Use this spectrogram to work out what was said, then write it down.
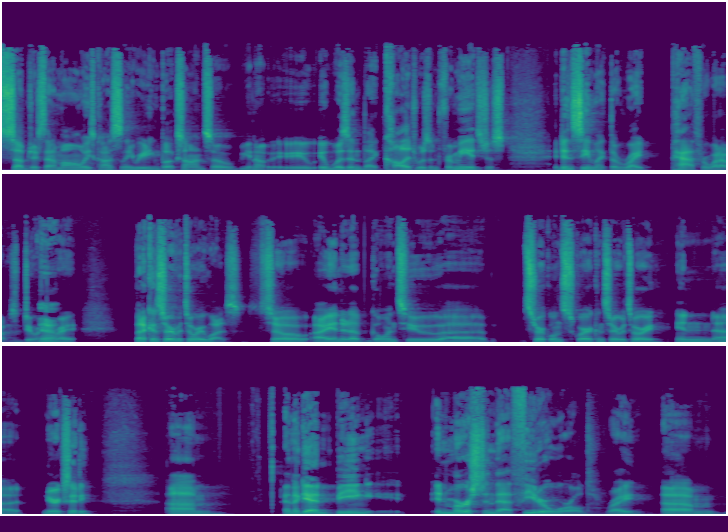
subjects that I'm always constantly reading books on. So you know, it, it wasn't like college wasn't for me. It's just it didn't seem like the right path for what I was doing. Yeah. Right, but a conservatory was. So I ended up going to uh, Circle and Square Conservatory in uh, New York City. Um, and again, being immersed in that theater world, right? Um,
